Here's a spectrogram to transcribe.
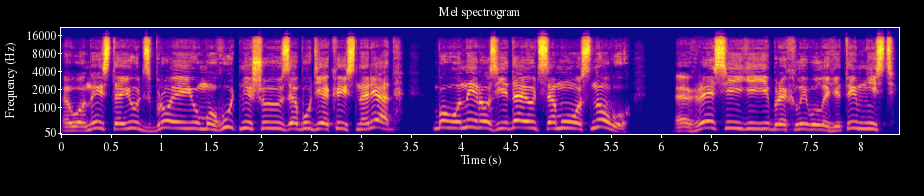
Вони стають зброєю могутнішою за будь-який снаряд, бо вони роз'їдають саму основу, агресії її брехливу легітимність.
